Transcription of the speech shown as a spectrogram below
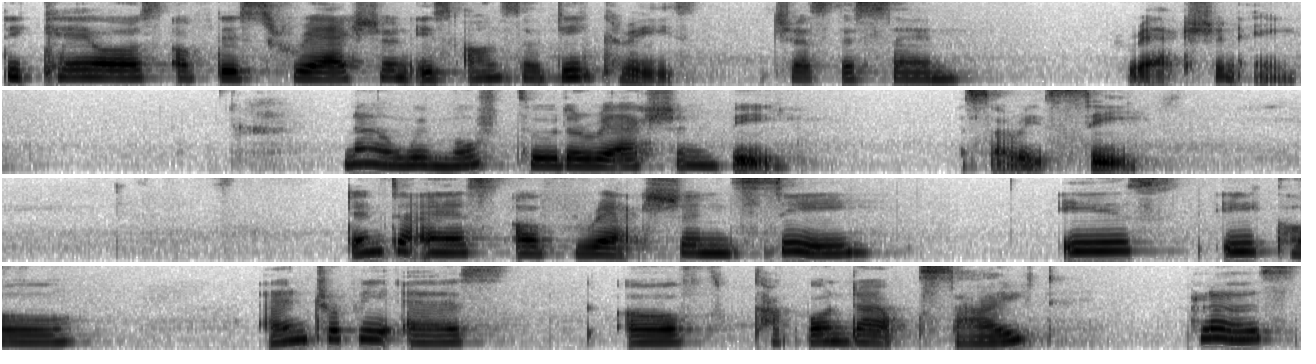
The chaos of this reaction is also decreased, just the same reaction A. Now we move to the reaction B, sorry C. Delta S of reaction C is equal entropy S of carbon dioxide plus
